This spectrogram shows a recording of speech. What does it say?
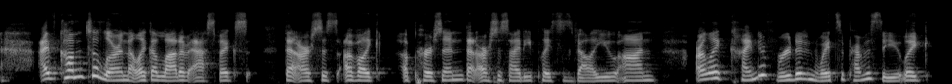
i've come to learn that like a lot of aspects that are of like a person that our society places value on are like kind of rooted in white supremacy. Like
